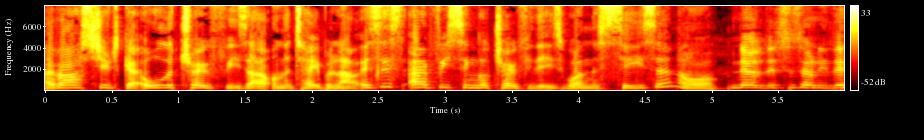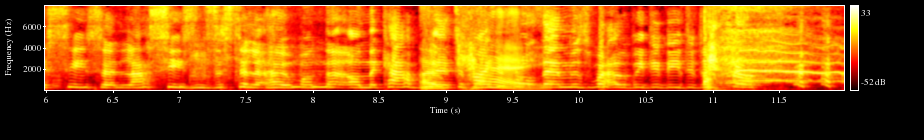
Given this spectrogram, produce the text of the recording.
I've asked you to get all the trophies out on the table now. Is this every single trophy that he's won this season, or No, this is only this season. Last season's are still at home on the on the cabinet. If I'd have brought them as well, we'd have needed a.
